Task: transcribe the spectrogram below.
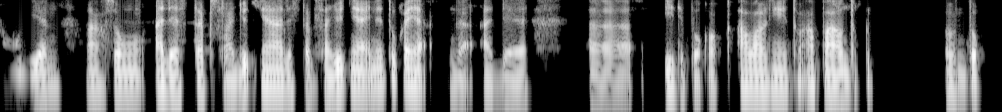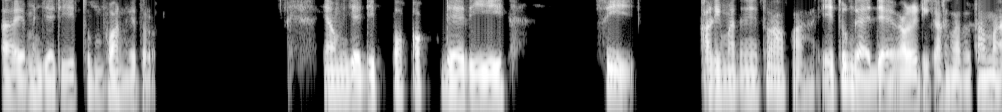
Kemudian langsung ada step selanjutnya, ada step selanjutnya. Ini tuh kayak nggak ada uh, ide pokok awalnya itu apa untuk untuk uh, menjadi tumpuan gitu loh. Yang menjadi pokok dari si kalimat ini itu apa? Itu nggak ada kalau di kalimat utama.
